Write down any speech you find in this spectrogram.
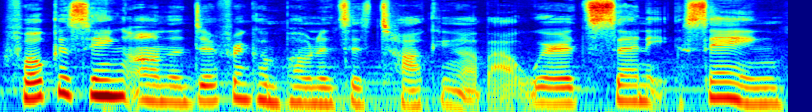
focusing on the different components it's talking about, where it's saying,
